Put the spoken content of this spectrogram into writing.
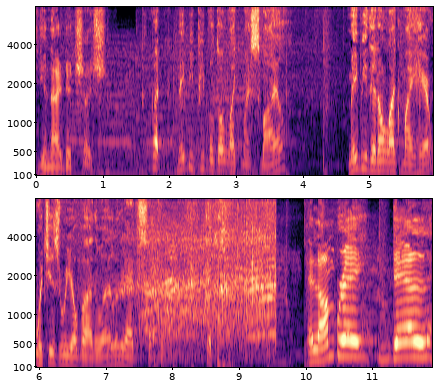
the United States. But maybe people don't like my smile. Maybe they don't like my hair, which is real, by the way. Look at that sucker. El hombre del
